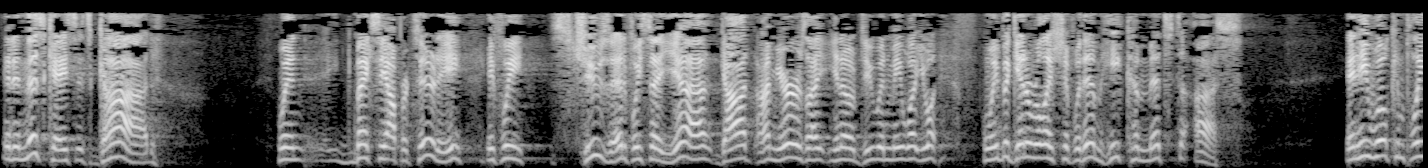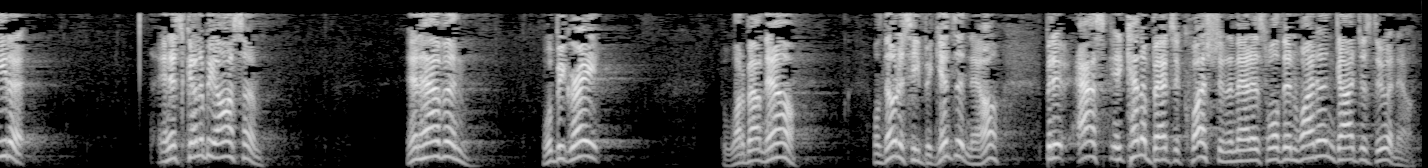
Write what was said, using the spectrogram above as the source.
And in this case, it's God when He makes the opportunity. If we choose it, if we say, yeah, God, I'm yours, I, you know, do in me what you want. When we begin a relationship with Him, He commits to us. And He will complete it. And it's going to be awesome. In heaven. Will be great. But what about now? Well, notice he begins it now, but it asks, it kind of begs a question, and that is, well, then why doesn't God just do it now?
